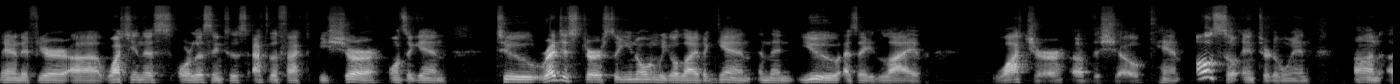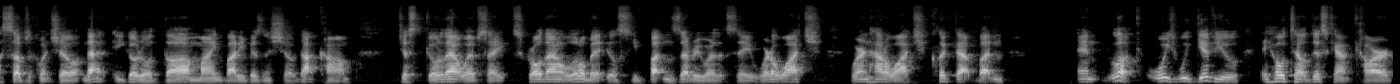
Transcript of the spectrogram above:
And if you're uh, watching this or listening to this after the fact, be sure once again to register so you know when we go live again. And then you, as a live watcher of the show, can also enter to win on a subsequent show. And that you go to themindbodybusinessshow.com. Just go to that website, scroll down a little bit. You'll see buttons everywhere that say where to watch, where and how to watch. Click that button. And look, we, we give you a hotel discount card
